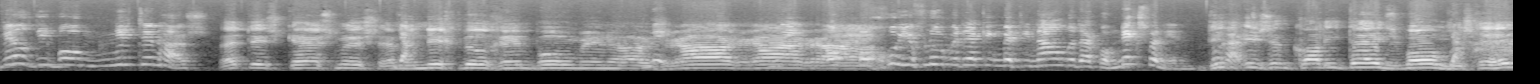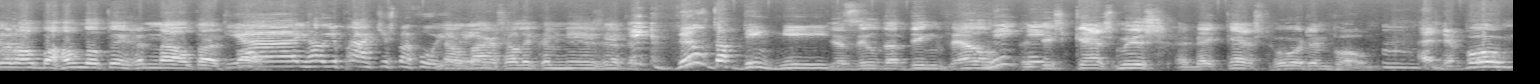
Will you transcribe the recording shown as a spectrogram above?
wil die boom niet in huis. Het is kerstmis en Ja. mijn nicht wil geen boom in huis. Nee. Raar, raar, Niet op raar. een goede vloerbedekking met die naalden, daar komt niks van in. Dit Vooruit. is een kwaliteitsboom. Ja. Is geheel en al behandeld tegen naalduitval. Ja, je hou je praatjes maar voor je Nou, heen. waar zal ik hem neerzetten? Ik wil dat ding niet. Je wil dat ding wel. Nee, nee. Het is kerstmis en bij kerst hoort een boom. En de boom,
